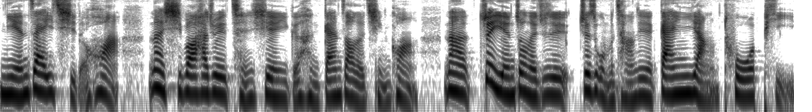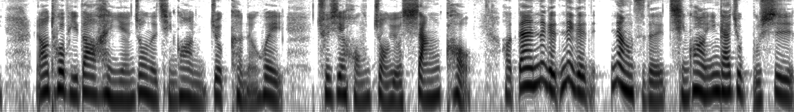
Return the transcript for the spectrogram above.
粘在一起的话，那细胞它就会呈现一个很干燥的情况。那最严重的就是就是我们常见的干痒脱皮，然后脱皮到很严重的情况，你就可能会出现红肿、有伤口。好，但是那个那个那样子的情况，应该就不是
